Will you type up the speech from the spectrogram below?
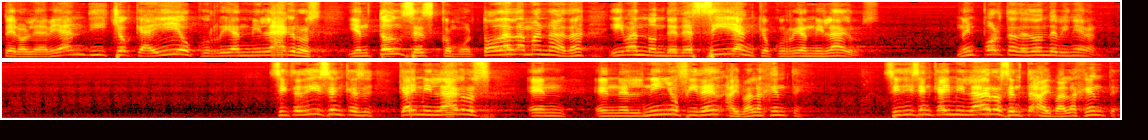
pero le habían dicho que ahí ocurrían milagros. Y entonces, como toda la manada, iban donde decían que ocurrían milagros. No importa de dónde vinieran. Si te dicen que, que hay milagros en, en, el niño Fidel, ahí va la gente. Si dicen que hay milagros en... Ahí va la gente.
